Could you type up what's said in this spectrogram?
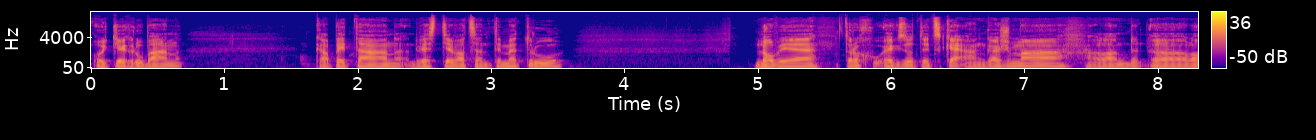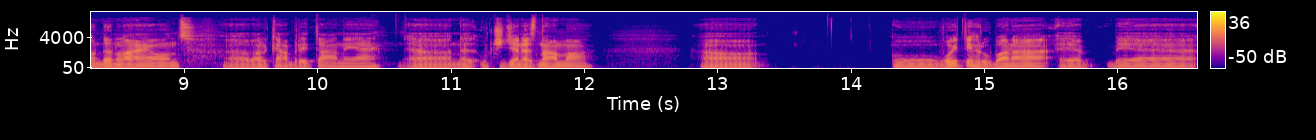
Vojtěch Ruban, kapitán 202 cm, nově trochu exotické angažma London, uh, London Lions, uh, Velká Británie, uh, ne, určitě neznámá. Uh, u Vojty Hrubana je, je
